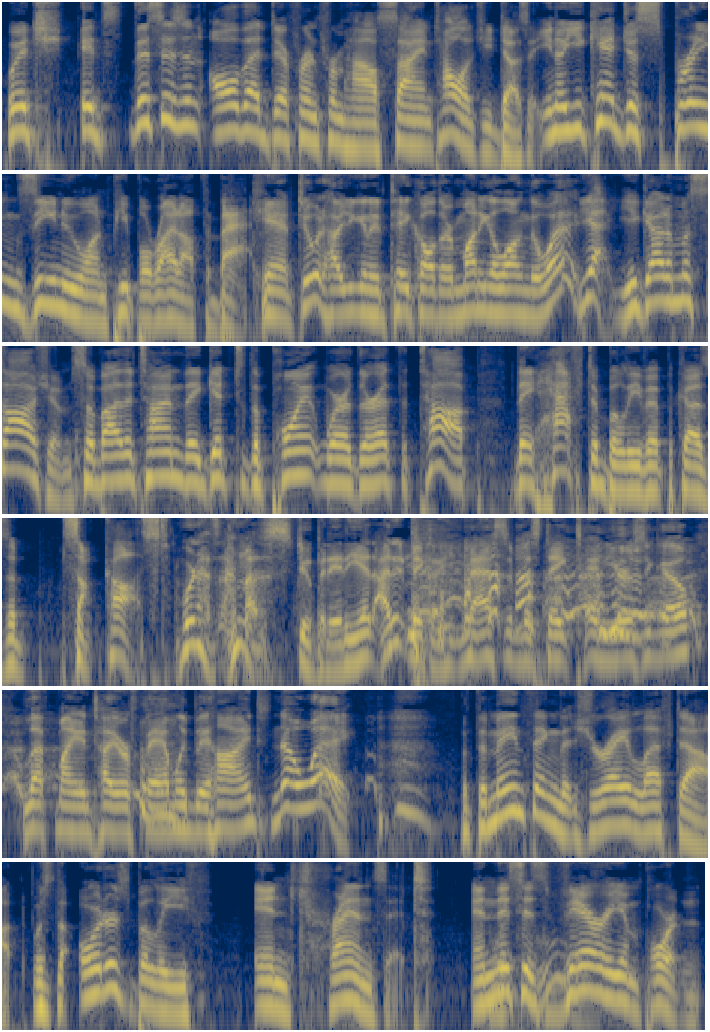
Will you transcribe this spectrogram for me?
which it's this isn't all that different from how Scientology does it. You know, you can't just spring Xenu on people right off the bat. Can't do it. How are you going to take all their money along the way? Yeah, you got to massage them. So by the time they get to the point where they're at the top, they have to believe it because of sunk cost. We're not. I'm not a stupid idiot. I didn't make a massive mistake ten years ago. Left my entire family behind. No way. But the main thing that Jouret left out was the order's belief in transit. And this is very important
